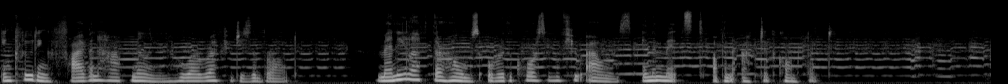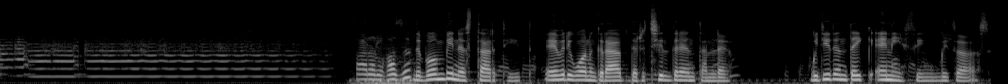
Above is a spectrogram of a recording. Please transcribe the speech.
including 5.5 million who are refugees abroad. Many left their homes over the course of a few hours in the midst of an active conflict. The bombing started. Everyone grabbed their children and left. We didn't take anything with us.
